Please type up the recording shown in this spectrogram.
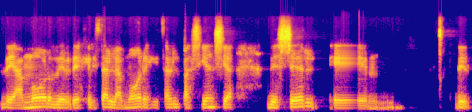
de amor, de, de, ejercitar el amor, ejercitar la paciencia, de ser, eh, de,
